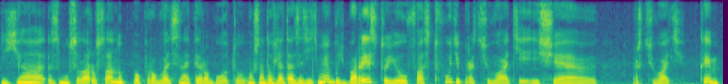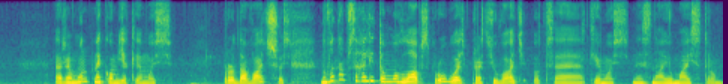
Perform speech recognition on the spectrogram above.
Я змусила Руслану попробувати знайти роботу. Можна доглядати за дітьми, будь баристою, в фастфуді працювати і ще працювати ким? Ремонтником якимось, продавати щось. Ну вона взагалі-то могла б спробувати працювати оце кимось, не знаю, майстром.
